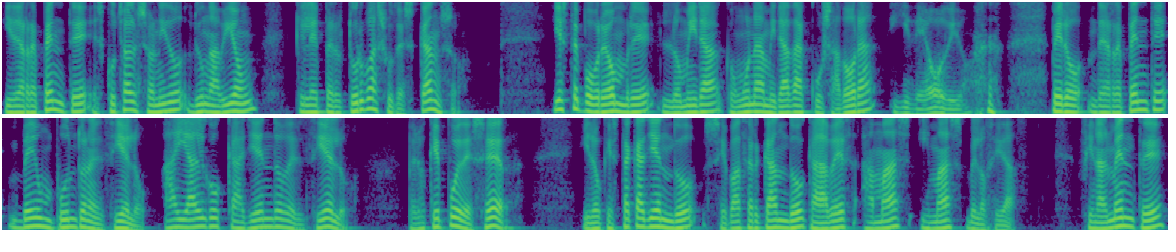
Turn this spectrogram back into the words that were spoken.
y de repente escucha el sonido de un avión que le perturba su descanso. Y este pobre hombre lo mira con una mirada acusadora y de odio. Pero de repente ve un punto en el cielo, hay algo cayendo del cielo. ¿Pero qué puede ser? Y lo que está cayendo se va acercando cada vez a más y más velocidad. Finalmente,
